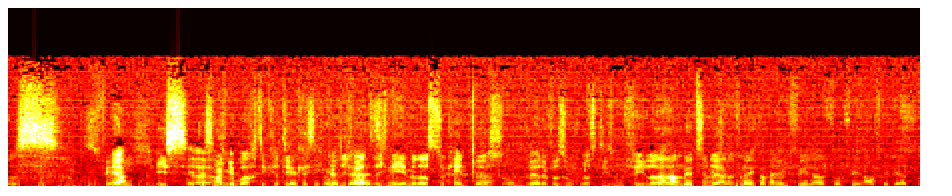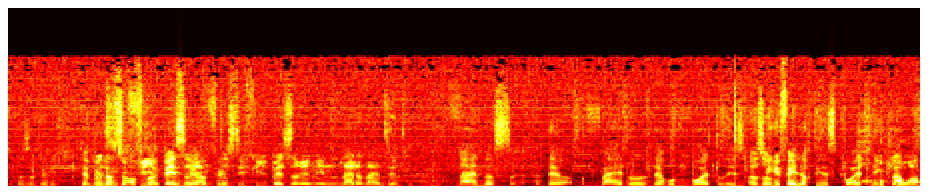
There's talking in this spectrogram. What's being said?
Das Das finde ja, ich. ist äh, sich- angebracht, die Kritik. und ich, werd, heißen. ich nehme das zur Kenntnis und werde versuchen, aus diesem Fehler Da haben wir jetzt vielleicht auch einen Fehler von vielen aufgeklärt. Das ist natürlich der Bildungsauftrag, dass die viel besseren in leider nein sind. Nein, dass der Beidel der Hodenbeutel ist. Ach so. Mir gefällt auch dieses Beutel in Klammer.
